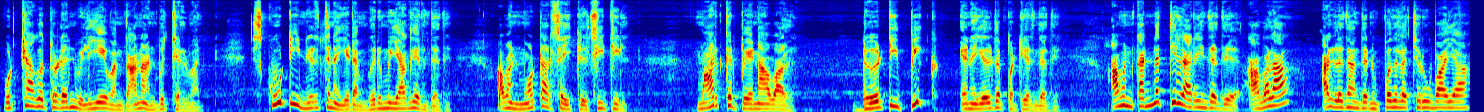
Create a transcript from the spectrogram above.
உற்சாகத்துடன் வெளியே வந்தான் அன்புச்செல்வன் ஸ்கூட்டி நிறுத்தின இடம் வெறுமையாக இருந்தது. அவன் மோட்டார் சைக்கிள் சீட்டில் மார்க்கர் பேனாவால் டர்ட்டி பிக் என எழுதப்பட்டிருந்தது. அவன் கன்னத்தில் அறைந்தது அவளா அல்லது அந்த முப்பது லட்சம் ரூபாயா?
